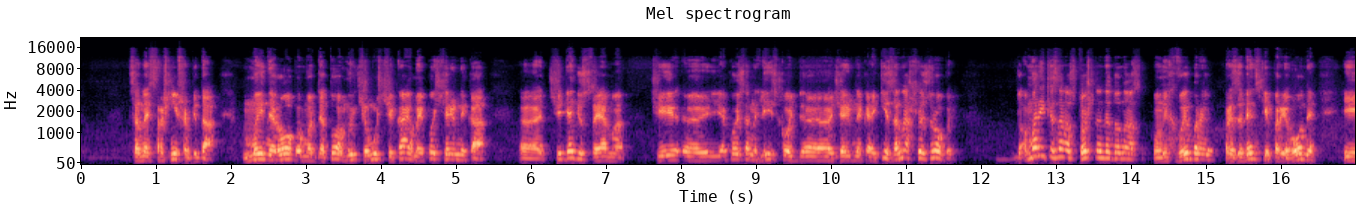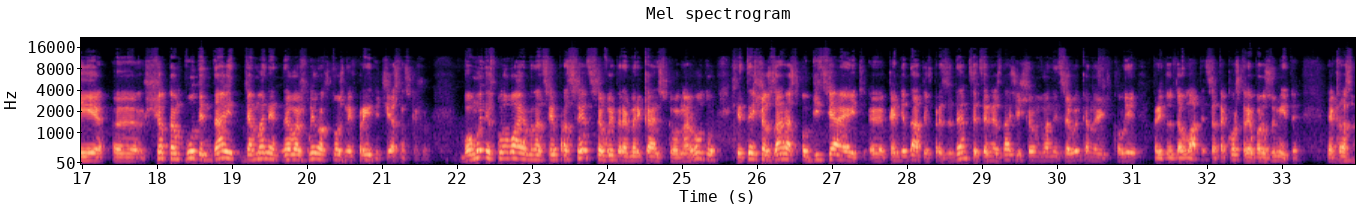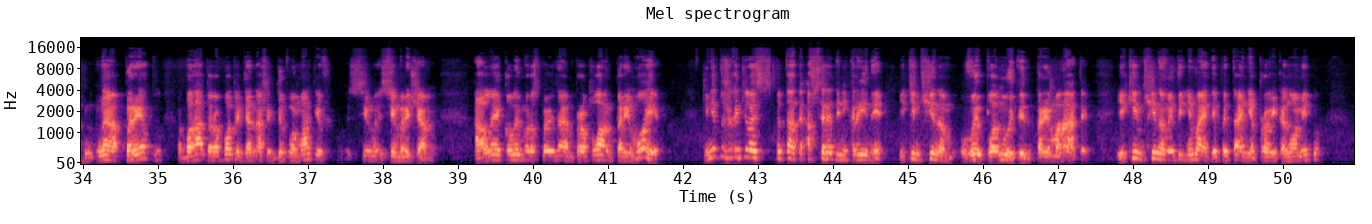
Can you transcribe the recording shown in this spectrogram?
Це найстрашніша біда. Ми не робимо для того, ми чомусь чекаємо якогось чарівника, е, чи дядю Сема, чи е, якогось англійського е, чарівника, який за нас щось зробить. До Америки зараз точно не до нас. У них вибори, президентські перегони. І е, що там буде, навіть для мене не важливо, хто з них прийде, чесно скажу. Бо ми не впливаємо на цей процес, це вибір американського народу, і те, що зараз обіцяють е, кандидати в президенти, це не значить, що вони це виконають, коли прийдуть до влади. Це також треба розуміти. Якраз наперед багато роботи для наших дипломатів з цим, з цими речами. Але коли ми розповідаємо про план перемоги, мені дуже хотілося спитати: а всередині країни, яким чином ви плануєте перемагати? Яким чином ви піднімаєте питання про економіку?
